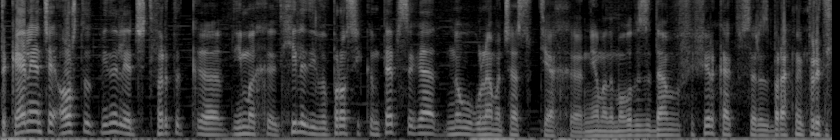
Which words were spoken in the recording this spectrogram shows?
Така или иначе, още от миналия четвъртък а, имах хиляди въпроси към теб. Сега много голяма част от тях а, няма да мога да задам в ефир, както се разбрахме преди.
